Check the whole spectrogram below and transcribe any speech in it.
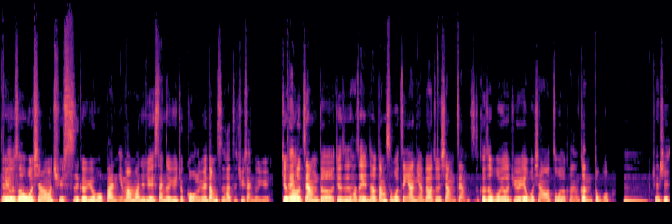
比如说，我想要去四个月或半年，妈妈就觉得哎，三个月就够了，因为当时她只去三个月，就会有这样的，就是他说哎，那当时我怎样，你要不要就是像这样子？可是我又觉得哎，我想要做的可能更多，嗯，就是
